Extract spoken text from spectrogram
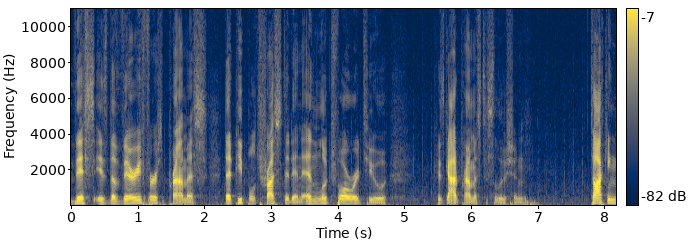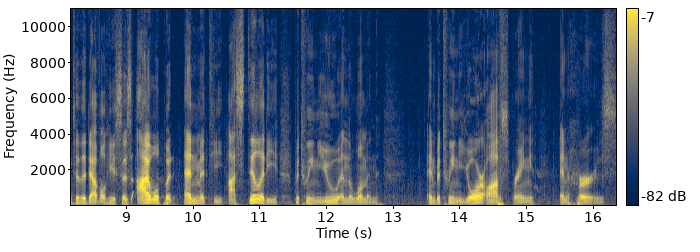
this is the very first promise that people trusted in and looked forward to because God promised a solution. Talking to the devil, he says, I will put enmity, hostility between you and the woman, and between your offspring and hers.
